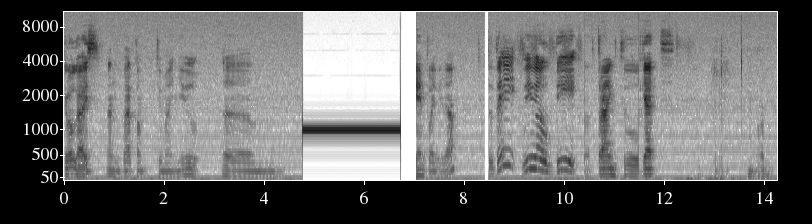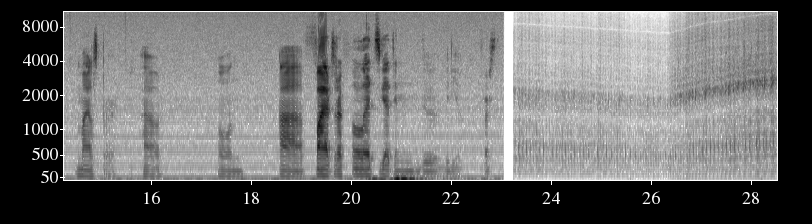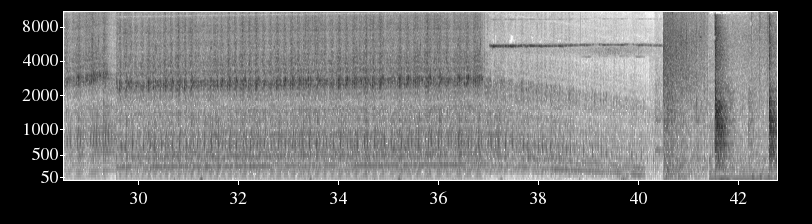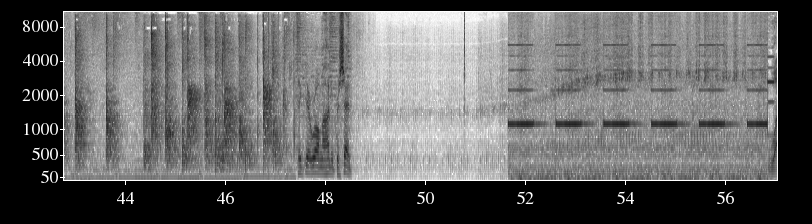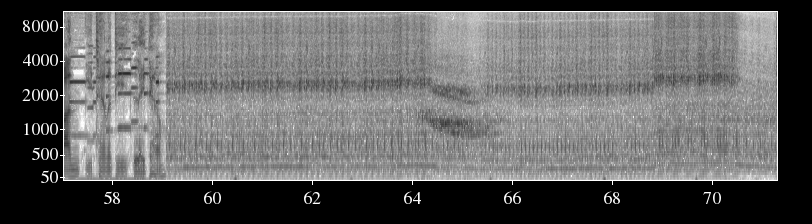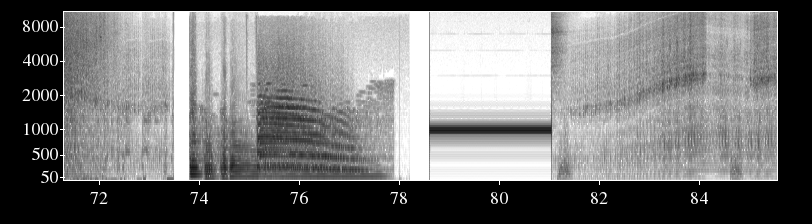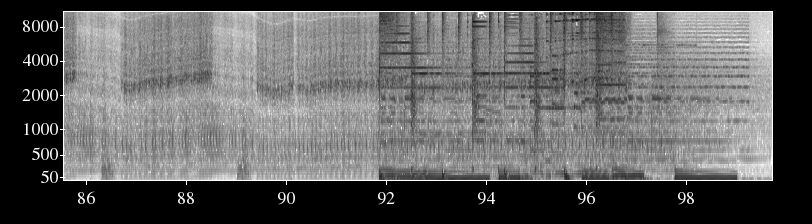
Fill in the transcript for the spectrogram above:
Hello guys and welcome to my new um, gameplay video. Today we will be trying to get more miles per hour on a fire truck. Let's get in the video first. I think they're wrong 100%. One eternity later. you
